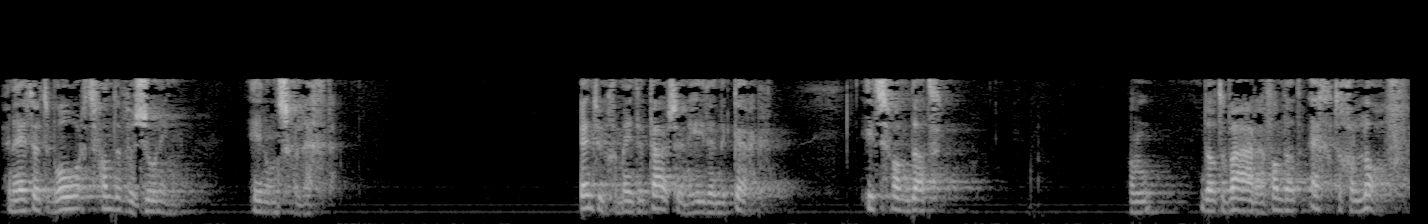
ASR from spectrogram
En heeft het woord van de verzoening in ons gelegd. Kent u gemeente thuis en hier in de kerk? Iets van dat, van dat ware, van dat echte geloof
